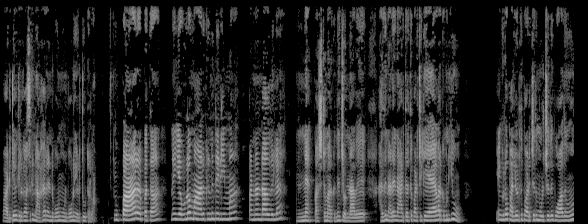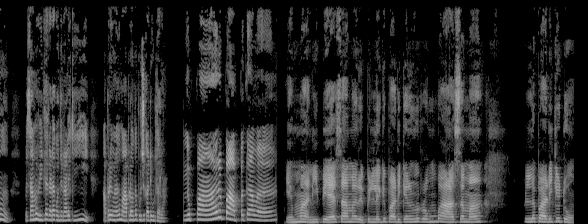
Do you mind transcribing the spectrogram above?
படிக்க வைக்கிற காசுக்கு நகை ரெண்டு பவுன் மூணு பவுன் எடுத்து விட்டுறலாம். இங்க பாரு அப்பதா நான் எவ்வளோ மார்க்குன்னு தெரியுமா? பன்னெண்டாவதுல? என்ன ஃபஸ்ட்டு மார்க்குன்னு சொன்னாவே அதனால நான் அடுத்தடுத்து படிச்சுட்டே இருக்க முடியும். எங்கூட பள்ளியெடுத்து படிச்சது முடிச்சது போதும். பேசாம வீட்டில் கடை கொஞ்ச நாளைக்கு அப்புறம் வந்து மாப்பிள்ள வந்து பிடிச்சி கட்டி கொடுத்துடலாம். இங்கே பாருப்பா அப்பதாவ. எம்மா நீ பேசாம இரு. பிள்ளைக்கு படிக்கணும்னு ரொம்ப ஆசைம்மா. பிள்ளை படிக்கட்டும்.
